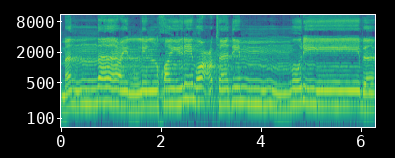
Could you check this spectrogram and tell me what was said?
مناع للخير معتد مريب.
